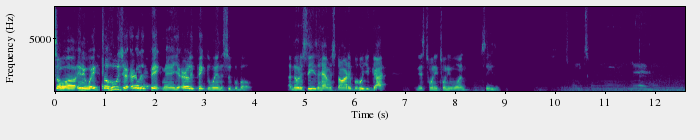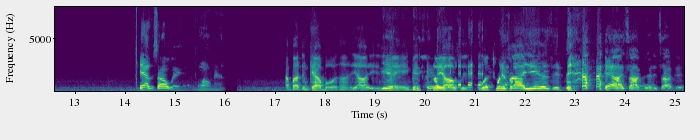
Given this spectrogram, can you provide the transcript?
So uh, anyway, so who's your early pick, man? Your early pick to win the Super Bowl. I know the season haven't started, but who you got in this 2021 season? Dallas always. Come on now. How about them Cowboys, huh? Y'all you know, yeah. ain't been to the playoffs in what 25 years. And yeah, it's all good. It's all good.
